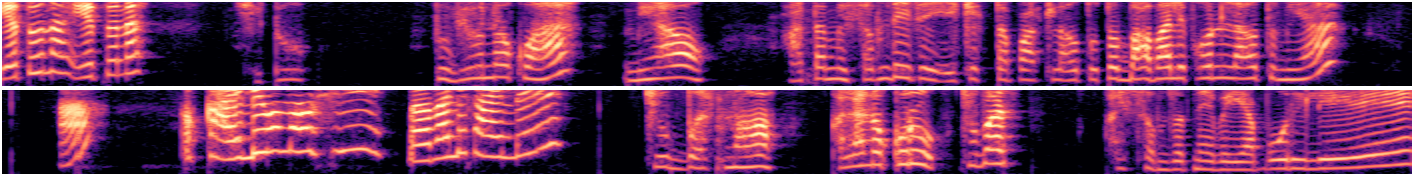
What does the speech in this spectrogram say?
येतो ना येतो ना. शिटू तू भिऊ नको हा? मी हाव. आता मी समजायचं एक एक तपास लावतो तो बाबाला फोन लावतो मी हा? आ? अ, कायले हो मावशी? बाबाला कायले चुप बस ना. खला नको करू. चुप बस. काही समजत नाही बाई या पोरीले.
